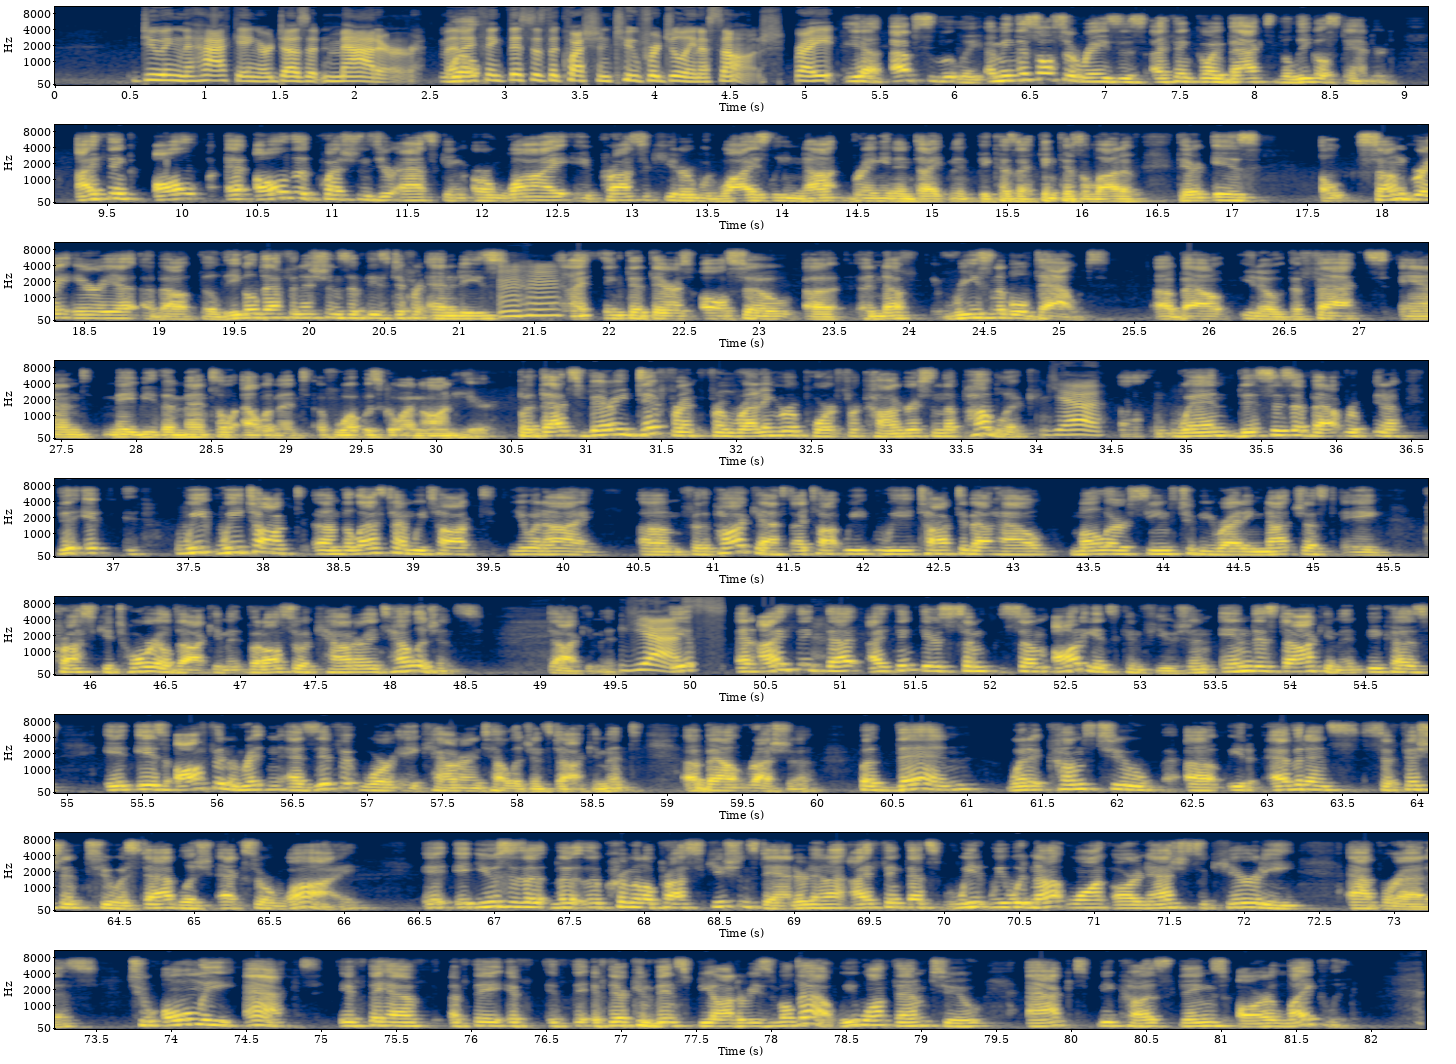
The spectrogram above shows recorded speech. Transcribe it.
doing the hacking, or does it matter? And I think this is the question too for Julian Assange, right? Yeah, absolutely. I mean, this also raises, I think, going back to the legal standard. I think all all the questions you're asking are why a prosecutor would wisely not bring an indictment because I think there's a lot of there is a, some gray area about the legal definitions of these different entities. Mm-hmm. And I think that there's also uh, enough reasonable doubt about you know the facts and maybe the mental element of what was going on here. But that's very different from writing a report for Congress and the public Yeah. when this is about you know it, it, we we talked um, the last time we talked you and I um, for the podcast I talked we we talked about how Mueller seems to be writing not just a prosecutorial document but also a counterintelligence document Yes. and I think that I think there's some some audience confusion in this document because it is often written as if it were a counterintelligence document about Russia, but then when it comes to uh, you know, evidence sufficient to establish X or Y, it, it uses a, the, the criminal prosecution standard, and I, I think that's we, we would not want our national security apparatus to only act if they have if they if if, they, if they're convinced beyond a reasonable doubt. We want them to act because things are likely.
